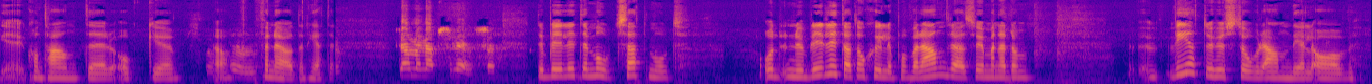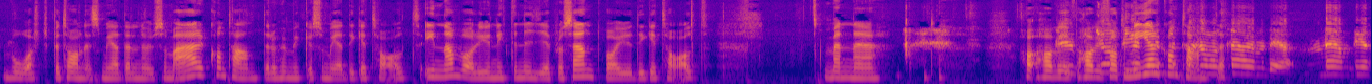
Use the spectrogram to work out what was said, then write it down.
eh, kontanter och ja, Mm. förnödenheter. Ja men absolut. Så, Det blir lite motsatt mot och nu blir det lite att de skyller på varandra så jag menar de Vet du hur stor andel av vårt betalningsmedel nu som är kontanter och hur mycket som är digitalt? Innan var det ju 99% var ju digitalt. Men eh, har, har vi, har vi Jag fått mer kontanter? det. Men det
